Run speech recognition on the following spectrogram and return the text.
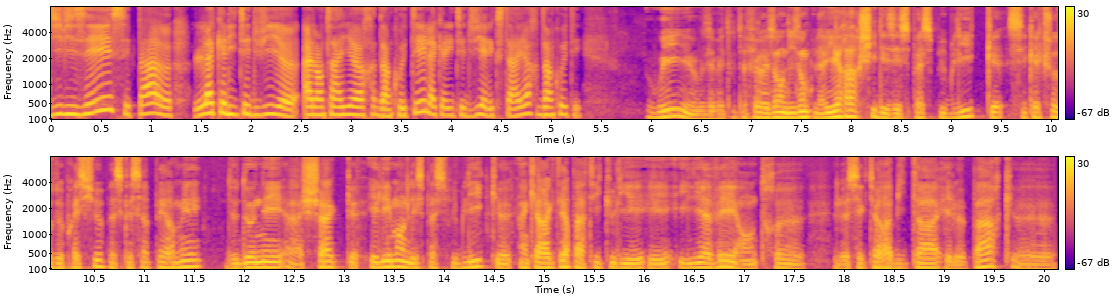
divisée. C'est pas la qualité de vie à l'intérieur d'un côté, la qualité de vie à l'extérieur d'un côté. Oui, vous avez tout à fait raison. Disons que la hiérarchie des espaces publics, c'est quelque chose de précieux parce que ça permet de donner à chaque élément de l'espace public un caractère particulier. Et il y avait entre le secteur habitat et le parc, euh,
